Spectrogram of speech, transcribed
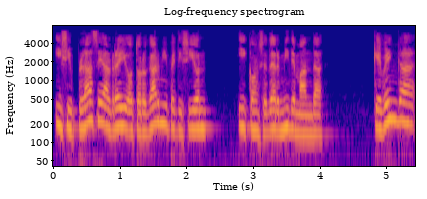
y si place al rey otorgar mi petición y conceder mi demanda, que venga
